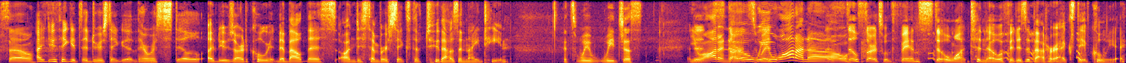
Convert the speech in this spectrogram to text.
So i do think it's interesting that there was still a news article written about this on december 6th of 2019 it's we we just you It ought to know. starts We want to it know. still starts with fans still want to know if it is about her ex dave coulier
